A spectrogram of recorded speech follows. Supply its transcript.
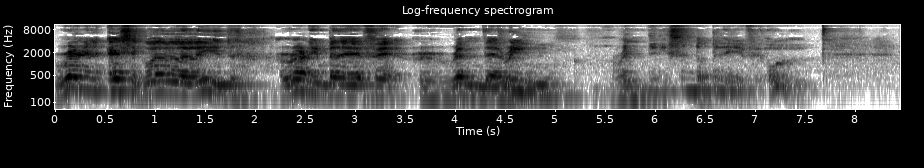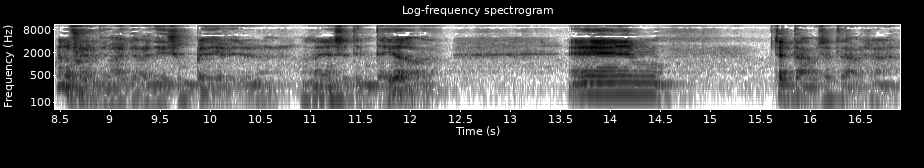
Running SQL Elite, Running PDF, rendering, renderizando PDF. Uy, ¿Cuándo fue la última vez que rendericé un PDF? En los años 72. Eh, ya estamos, ya estamos, ya.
